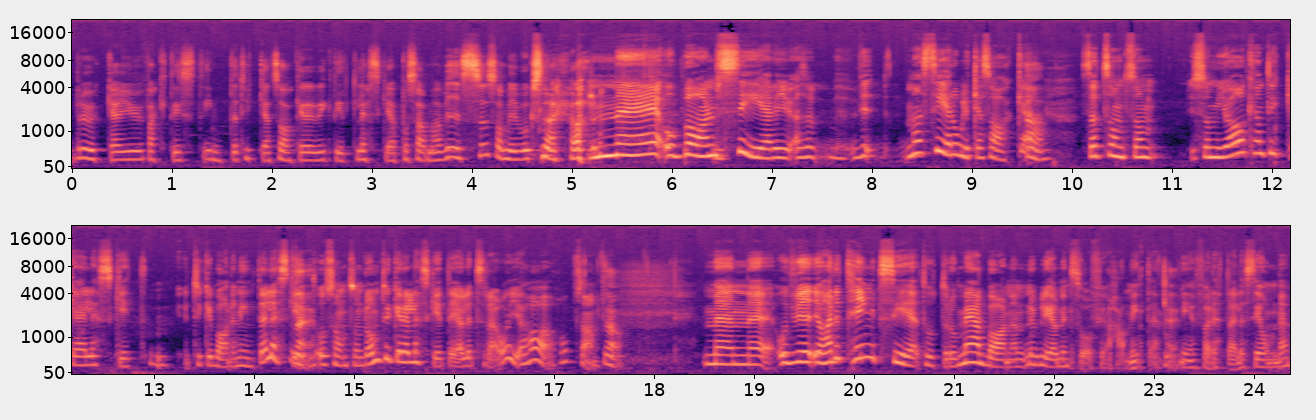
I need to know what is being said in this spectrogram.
brukar ju faktiskt inte tycka att saker är riktigt läskiga på samma vis som vi vuxna gör. Nej, och barn ser ju, alltså, vi, man ser olika saker. Ja. Så att sånt som, som jag kan tycka är läskigt, tycker barnen inte är läskigt. Nej. Och sånt som de tycker är läskigt är jag lite sådär, oj jaha, hoppsan. Ja. Men, eh, och vi, jag hade tänkt se Totoro med barnen, nu blev det inte så för jag hann inte Nej. inför detta eller se om den.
